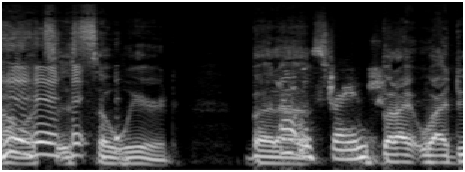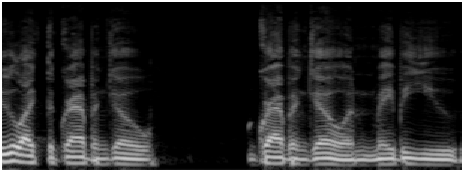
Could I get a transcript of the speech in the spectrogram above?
Oh, it's, it's so weird. But that uh, was strange. but I well, I do like the grab and go, grab and go, and maybe you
